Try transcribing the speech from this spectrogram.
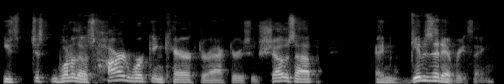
he's just one of those hardworking character actors who shows up and gives it everything.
